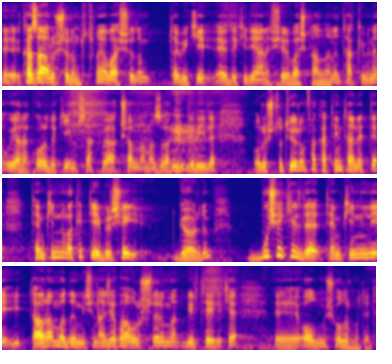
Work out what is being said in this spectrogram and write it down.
E, kaza oruçlarını tutmaya başladım. Tabii ki evdeki Diyanet İşleri Başkanlığı'nın takvimine uyarak oradaki imsak ve akşam namazı vakitleriyle oruç tutuyorum. Fakat internette temkinli vakit diye bir şey gördüm. Bu şekilde temkinli davranmadığım için acaba oruçlarıma bir tehlike e, olmuş olur mu dedi.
